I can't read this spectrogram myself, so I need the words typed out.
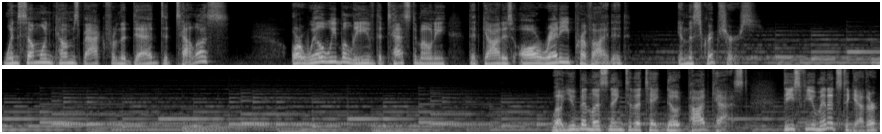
When someone comes back from the dead to tell us? Or will we believe the testimony that God has already provided in the scriptures? Well, you've been listening to the Take Note podcast. These few minutes together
